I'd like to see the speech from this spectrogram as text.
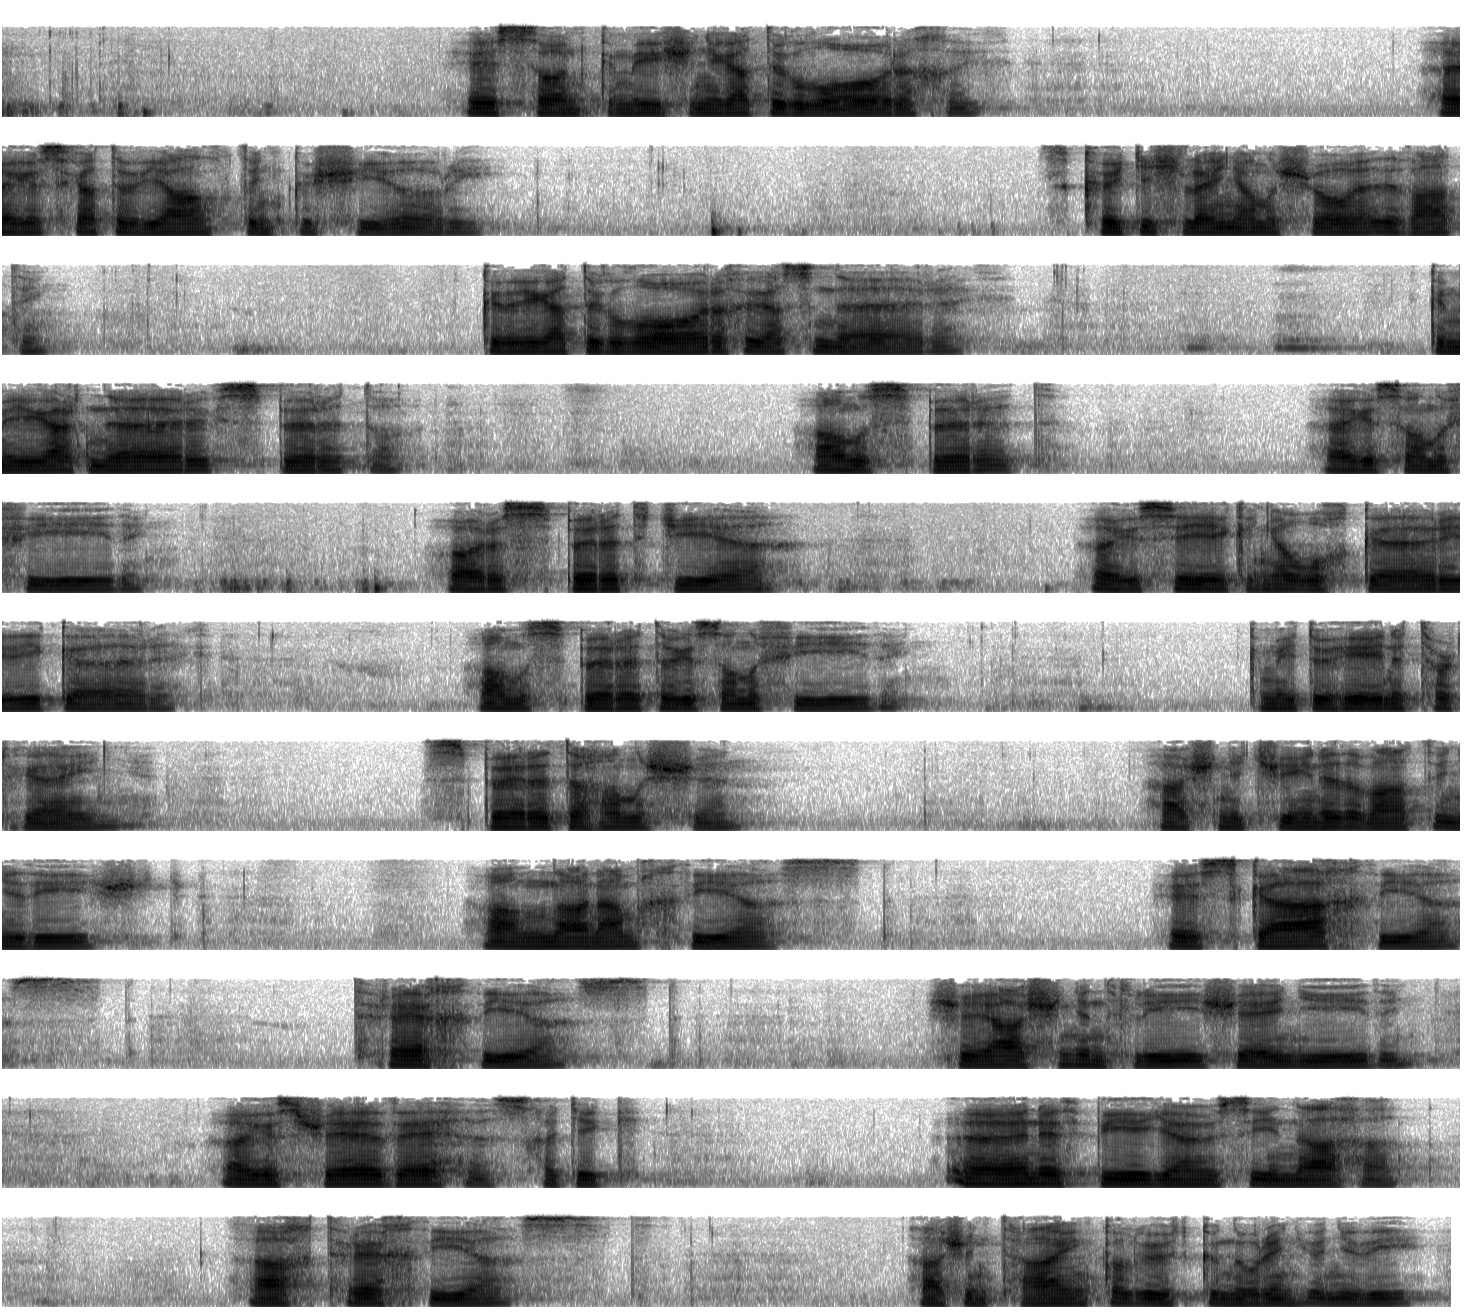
eson gymysyn i gata glorach i, agos gata fialt yn gysiori. Sgwydych lein an y sio edd y fadyn, gyfeg at y glorach ag as nerech, Gemigaard nerg spirit dat. On de spirit. Agus on the feeding. Or a spirit gia. Agus seeking a loch gary the On de spirit agus feeding. Du heen het. Spirit as ni tíine de bhatain i ríist, an an am chdiast. is ga trech chríast, Se asin an thli se nidyn. agus sé bheithas chadig, Ynydd bu iawn sy'n nahan, ach trech ddiast. Als een tankel uit kan horen in je wie,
